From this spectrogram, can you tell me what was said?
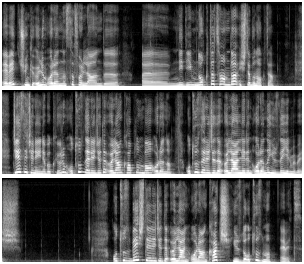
Evet çünkü ölüm oranının sıfırlandığı e, ne diyeyim nokta tam da işte bu nokta. C seçeneğine bakıyorum. 30 derecede ölen kaplumbağa oranı. 30 derecede ölenlerin oranı %25. 35 derecede ölen oran kaç? %30 mu? Evet.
